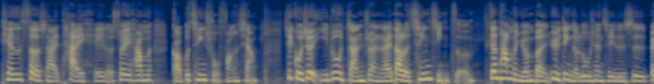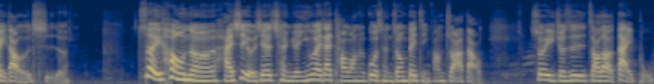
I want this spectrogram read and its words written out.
天色实在太黑了，所以他们搞不清楚方向，结果就一路辗转来到了清井泽，跟他们原本预定的路线其实是背道而驰的。最后呢，还是有一些成员因为在逃亡的过程中被警方抓到，所以就是遭到逮捕。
